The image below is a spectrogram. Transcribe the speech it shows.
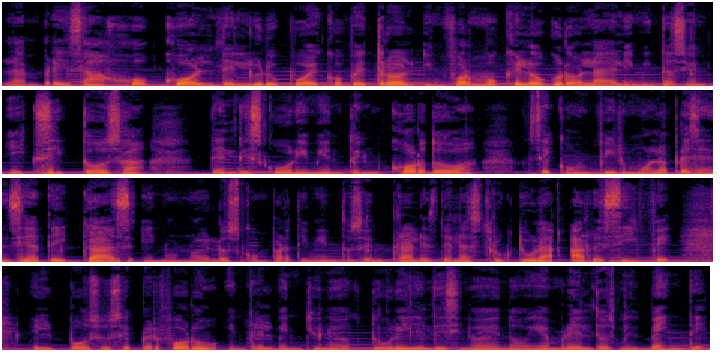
la empresa Jocol del grupo Ecopetrol informó que logró la delimitación exitosa del descubrimiento en Córdoba. Se confirmó la presencia de gas en uno de los compartimientos centrales de la estructura Arrecife. El pozo se perforó entre el 21 de octubre y el 19 de noviembre del 2020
